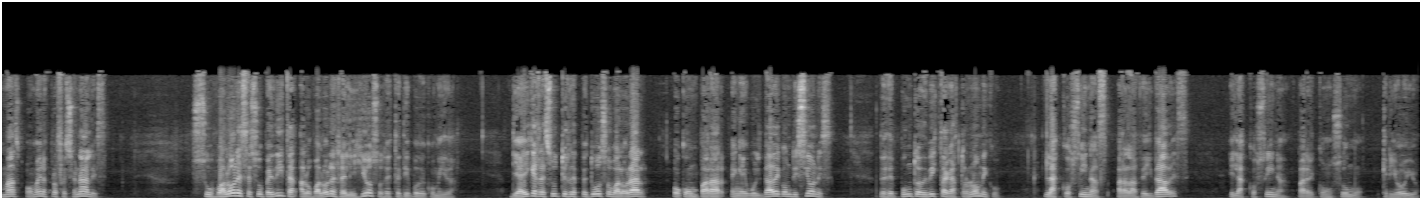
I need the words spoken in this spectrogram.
más o menos profesionales, sus valores se supeditan a los valores religiosos de este tipo de comida. De ahí que resulta irrespetuoso valorar o comparar en igualdad de condiciones desde el punto de vista gastronómico las cocinas para las deidades y las cocinas para el consumo criollo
